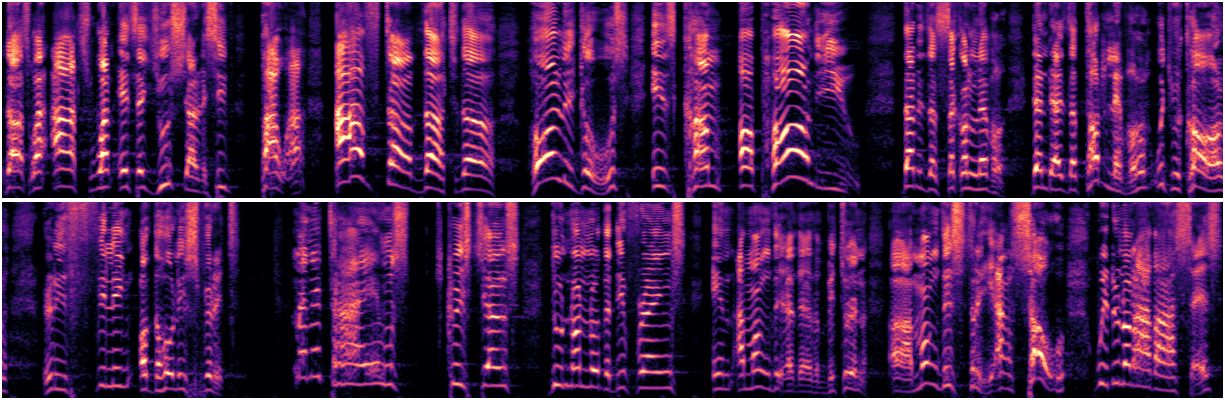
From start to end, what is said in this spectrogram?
That's why Acts 1 8 says, You shall receive power. After that, the Holy Ghost is come upon you. That is the second level. Then there's the third level, which we call refilling of the Holy Spirit. Many times, Christians do not know the difference in among the, the between uh, among these three, and so we do not have access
